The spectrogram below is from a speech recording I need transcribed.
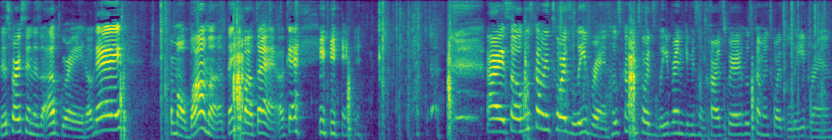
This person is an upgrade, okay? From Obama. Think about that, okay? All right, so who's coming towards Libran? Who's coming towards Libran? Give me some cards, spirit. Who's coming towards Libran?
